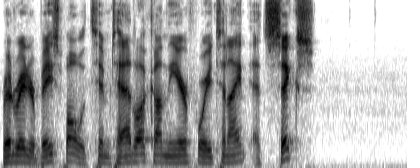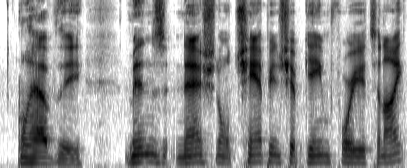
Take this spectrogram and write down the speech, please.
Red Raider baseball with Tim Tadlock on the air for you tonight at six. We'll have the men's national championship game for you tonight.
